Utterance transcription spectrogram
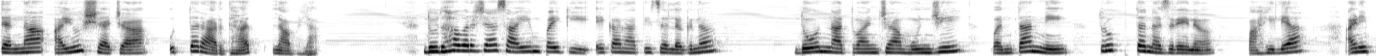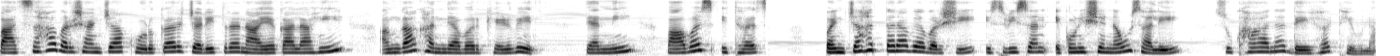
त्यांना आयुष्याच्या उत्तरार्धात लाभला. दुधावरच्या साईंपैकी एका नातीचं लग्न दोन नातवांच्या मुंजी पंतांनी तृप्त नजरेनं पाहिल्या आणि पाच सहा वर्षांच्या खोडकर चरित्र नायकालाही अंगाखांद्यावर खेळवीत त्यांनी पावस इथंच पंचाहत्तराव्या वर्षी इसवी सन एकोणीसशे नऊ साली सुखानं देह ठेवला.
